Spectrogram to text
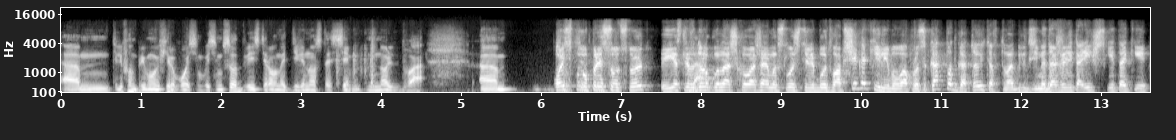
Эм, телефон прямого эфира 8 800 200 ровно 9702. Осипову присутствует. И если да. вдруг у наших уважаемых слушателей будут вообще какие-либо вопросы, как подготовить автомобиль к зиме, даже риторические такие,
